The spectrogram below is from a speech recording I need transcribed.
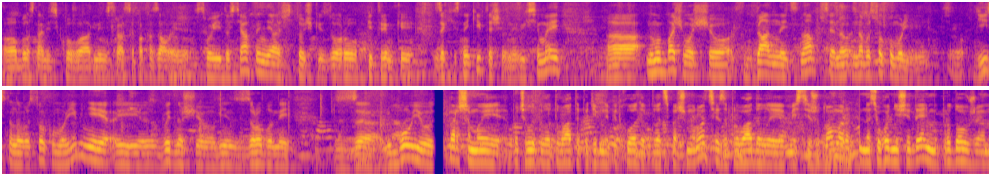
обласна військова адміністрація показали свої досягнення з точки зору підтримки захисників та членів їх сімей. Ну, ми бачимо, що даний ЦНАП це на, на високому рівні. Дійсно на високому рівні, і видно, що він зроблений з любов'ю, Перше ми почали пілотувати подібні підходи в 2021 році. Запровадили в місті Житомир. На сьогоднішній день ми продовжуємо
